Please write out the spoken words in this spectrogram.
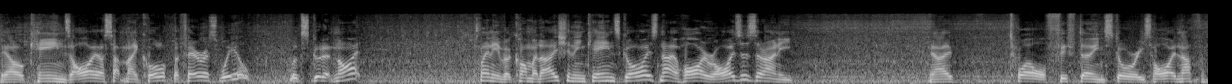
The old Cairns Eye or something they call it. The Ferris wheel looks good at night. Plenty of accommodation in Cairns, guys. No high rises. They're only you know, 12, 15 stories high, nothing,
